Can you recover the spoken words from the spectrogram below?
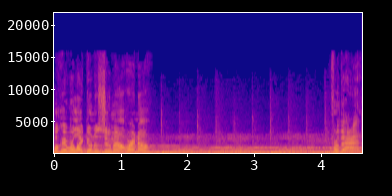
Okay, we're like doing a zoom out right now? For that?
